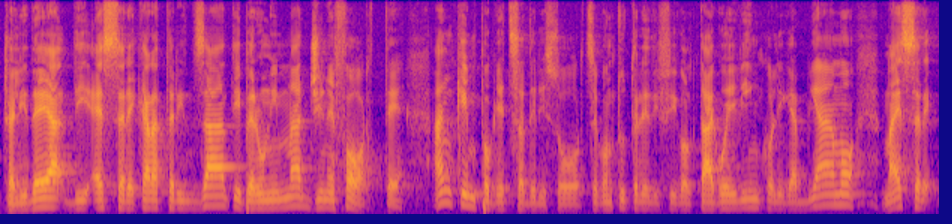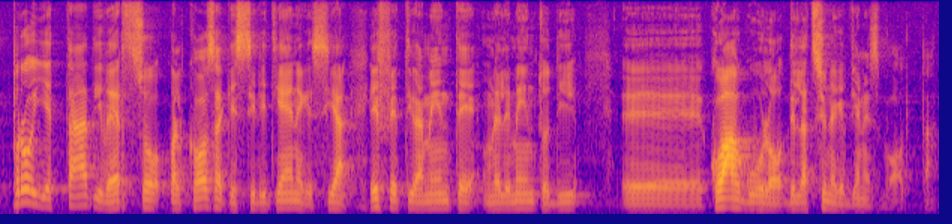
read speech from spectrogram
cioè l'idea di essere caratterizzati per un'immagine forte, anche in pochezza di risorse, con tutte le difficoltà, con i vincoli che abbiamo, ma essere proiettati verso qualcosa che si ritiene che sia effettivamente un elemento di eh, coagulo dell'azione che viene svolta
